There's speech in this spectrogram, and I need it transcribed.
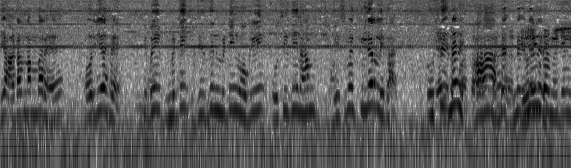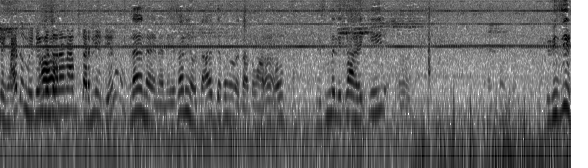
ये ऑर्डर नंबर है और ये है कि भाई मीटिंग जिस दिन मीटिंग होगी उसी दिन हम इसमें क्लियर लिखा है. उसी नहीं नहीं. हाँ हाँ मीटिंग लिखा है तो मीटिंग हाँ, के हाँ। दौरान आप कर लीजिए ना। नहीं नहीं नहीं नहीं, ऐसा नहीं होता. है देखो मैं बताता हूँ। आपको. इसमें लिखा है कि विज़िट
